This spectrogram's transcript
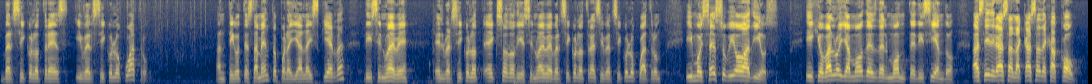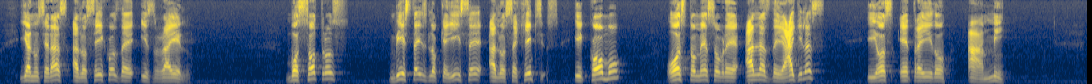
versículo 3 y versículo 4. Antiguo Testamento, por allá a la izquierda, 19, el versículo, Éxodo 19, versículo 3 y versículo 4. Y Moisés subió a Dios, y Jehová lo llamó desde el monte, diciendo, Así dirás a la casa de Jacob, y anunciarás a los hijos de Israel vosotros visteis lo que hice a los egipcios y cómo os tomé sobre alas de águilas y os he traído a mí.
